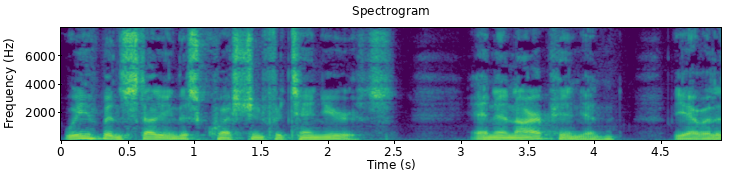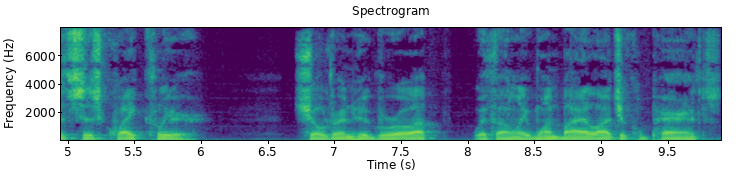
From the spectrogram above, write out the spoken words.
we have been studying this question for 10 years, and in our opinion, the evidence is quite clear. Children who grow up with only one biological parent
